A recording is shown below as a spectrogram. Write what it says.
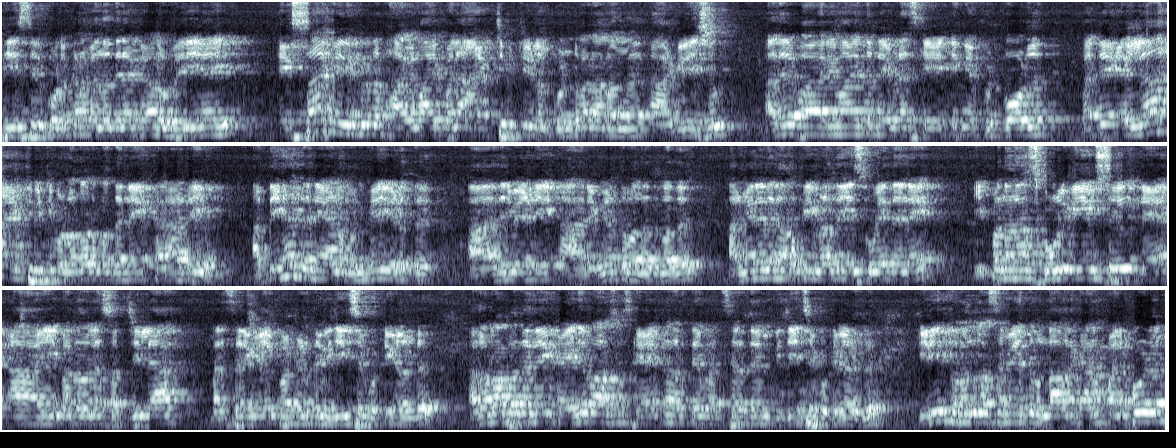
ഫീസിൽ കൊടുക്കണം എന്നതിനേക്കാൾ ഉപരിയായി എക്സ്ട്രാ കരിക്കുലറിന്റെ ഭാഗമായി പല ആക്ടിവിറ്റികളും കൊണ്ടുവരാമെന്ന് ആഗ്രഹിച്ചു. അതിന്റെ ഭാഗമായി തന്നെ ഇവിടെ സ്കേറ്റിംഗ് ഫുട്ബോൾ മറ്റ് എല്ലാ ആക്ടിവിറ്റിയും ഉള്ളതോടൊപ്പം തന്നെ കരാട്ടയും അദ്ദേഹം തന്നെയാണ് മുൻകൈ എടുത്ത് ആ, അതിനുവേണ്ടി രംഗത്ത് വന്നിട്ടുള്ളത്. അങ്ങനെ തന്നെ നമുക്ക് ഇവിടെ ഈ സ്കൂളിൽ തന്നെ ഇപ്പൊ നടന്ന സ്കൂൾ ഗെയിംസിൽ ഈ പറഞ്ഞ പോലെ സബ് ജില്ലാ മത്സരങ്ങളിൽ പങ്കെടുത്ത് വിജയിച്ച കുട്ടികളുണ്ട്. അതോടൊപ്പം തന്നെ കഴിഞ്ഞ പ്രാവശ്യം സ്കേറ്റ് നടത്തിയ മത്സരത്തിൽ വിജയിച്ച കുട്ടികളുണ്ട്. ഇനി തുറന്നുള്ള സമയത്ത് ഉണ്ടാകുന്ന കാരണം പലപ്പോഴും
